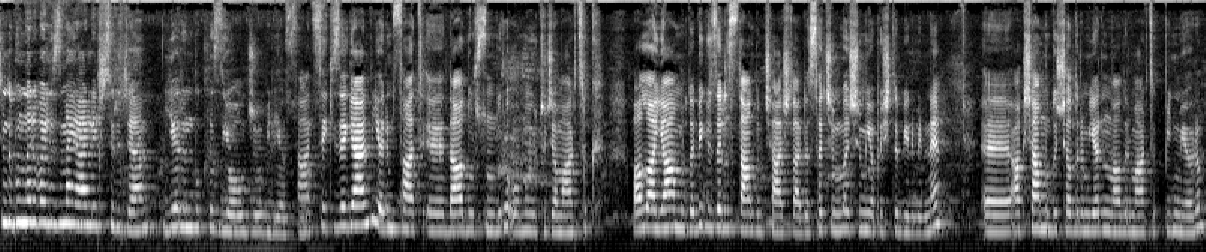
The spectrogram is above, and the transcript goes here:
Şimdi bunları valizime yerleştireceğim. Yarın bu kız yolcu biliyorsunuz. Saat 8'e geldi. Yarım saat e, daha dursun Duru. Onu uyutacağım artık. Vallahi yağmurda bir güzel ıslandım çarşılarda. Saçım başım yapıştı birbirine. E, akşam mı duş alırım, yarın mı alırım artık bilmiyorum.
